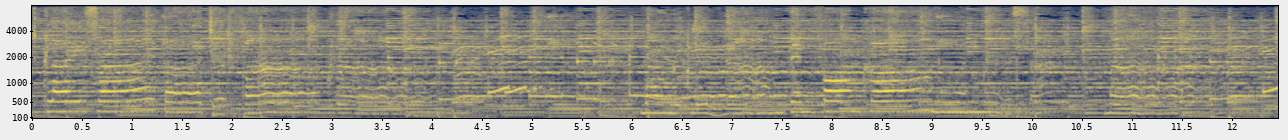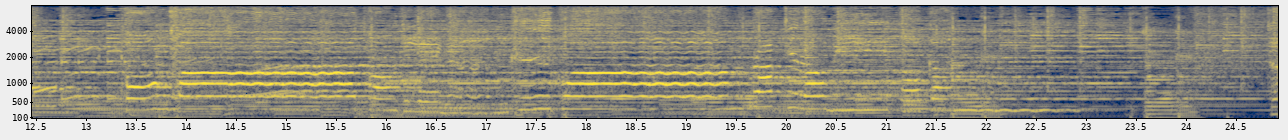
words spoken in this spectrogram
ดไกลสายตาจดฟ้าครามองดูกลิ่นน้ำเป็นฟองขาวนวลเมื่อสักมาท้องฟ้าท้องทะเลงามคือความรักที่เรามีต่อกัน ถ้า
